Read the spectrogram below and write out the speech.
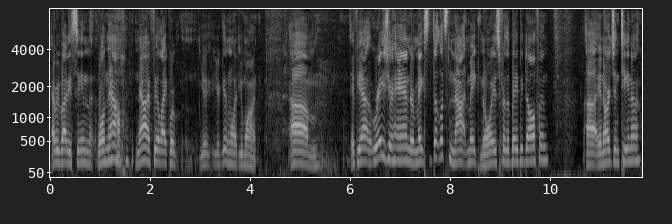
everybody's seen. The, well, now, now I feel like we're. You, you're getting what you want. Um, if you raise your hand or makes, d- let's not make noise for the baby dolphin uh, in Argentina,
